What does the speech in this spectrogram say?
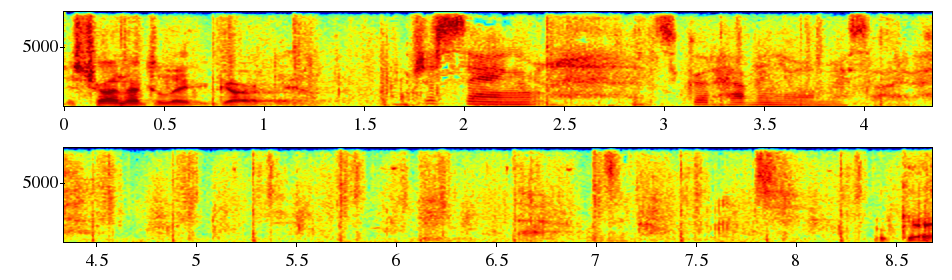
Just try not to let your guard down. I'm just saying, it's good having you on my side. Okay.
